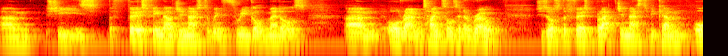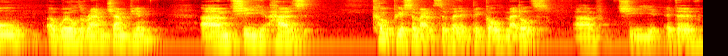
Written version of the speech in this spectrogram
Um, she's the first female gymnast to win three gold medals, um, all round titles in a row. She's also the first black gymnast to become all a world around champion. Um, she has copious amounts of Olympic gold medals. Um, she at the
